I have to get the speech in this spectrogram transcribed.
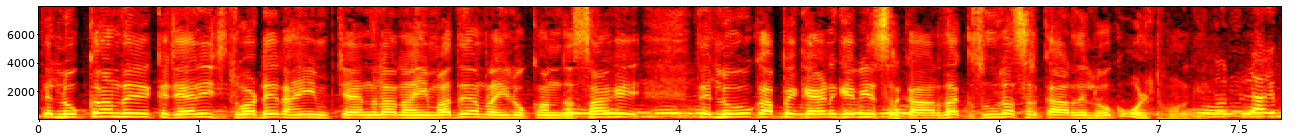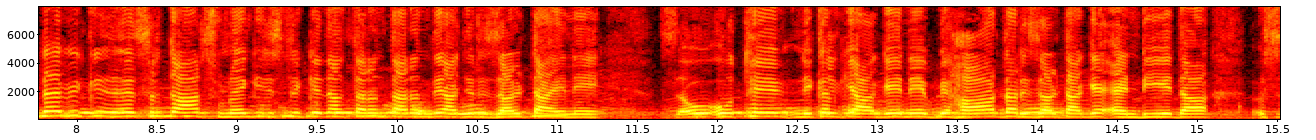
ਤੇ ਲੋਕਾਂ ਦੇ ਕਚਹਿਰੀ 'ਚ ਤੁਹਾਡੇ ਰਾਹੀਂ, ਚੈਨਲਾਂ ਰਾਹੀਂ, ਮਾਧਿਅਮ ਰਾਹੀਂ ਲੋਕਾਂ ਨੂੰ ਦੱਸਾਂਗੇ। ਤੇ ਲੋਕ ਆਪੇ ਕਹਿਣਗੇ ਵੀ ਇਹ ਸਰਕਾਰ ਦਾ ਕਸੂਰ ਆ, ਸਰਕਾਰ ਦੇ ਲੋਕ ਉਲਟ ਹੋਣਗੇ। ਤੁਹਾਨੂੰ ਲੱਗਦਾ ਵੀ ਸਰਕਾਰ ਸੁਣੇਗੀ, ਜਿਸ ਤਰੀਕੇ ਨਾਲ ਤਰਨ ਤਾਰਨ ਦੇ ਅੱਜ ਰਿਜ਼ਲਟ ਆਏ ਨੇ? ਉੱਥੇ ਨਿਕਲ ਕੇ ਆ ਗਏ ਨੇ। ਬਿਹਾਰ ਦਾ ਰਿਜ਼ਲਟ ਆ ਗਿਆ ਐਨਡੀਏ ਦਾ। ਸ-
